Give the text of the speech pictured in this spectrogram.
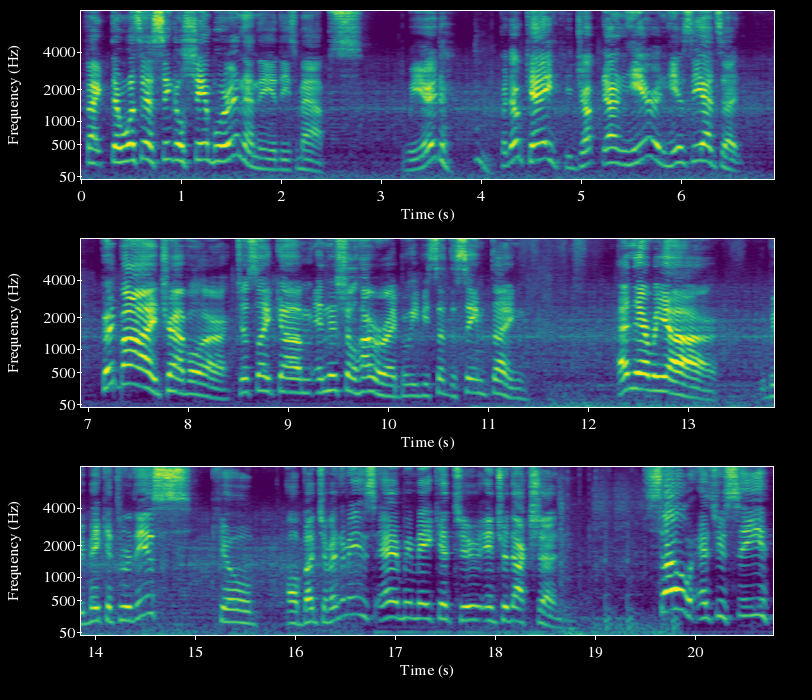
In fact, there wasn't a single shambler in any of these maps. Weird. But okay, you drop down here and here's the exit. Goodbye, traveler! Just like um, Initial Horror, I believe he said the same thing. And there we are. We make it through this, kill a bunch of enemies, and we make it to introduction. So, as you see,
